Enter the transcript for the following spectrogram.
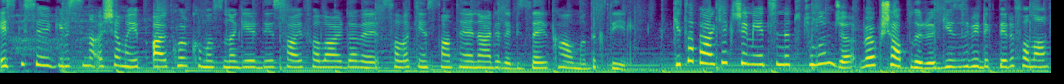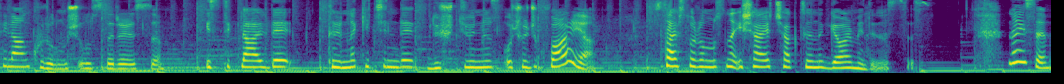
eski sevgilisini aşamayıp alkol komasına girdiği sayfalarda ve salak instantanelerde de bir zevk almadık değil. Kitap erkek cemiyetinde tutulunca workshopları, gizli birlikleri falan filan kurulmuş uluslararası. İstiklalde tırnak içinde düştüğünüz o çocuk var ya staj sorumlusuna işaret çaktığını görmediniz siz. Neyse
